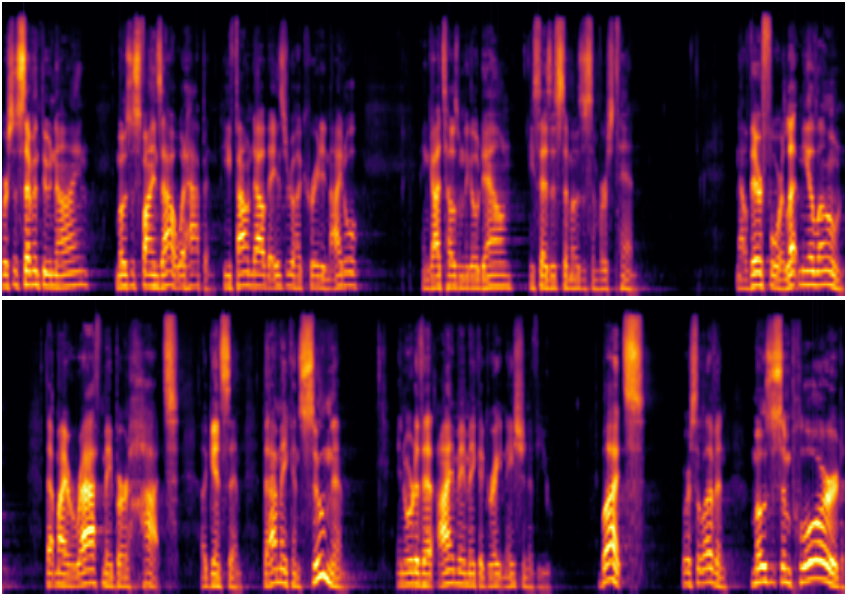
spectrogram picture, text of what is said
Verses 7 through 9, Moses finds out what happened. He found out that Israel had created an idol, and God tells him to go down. He says this to Moses in verse 10. Now, therefore, let me alone, that my wrath may burn hot against them, that I may consume them, in order that I may make a great nation of you. But, verse 11, Moses implored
